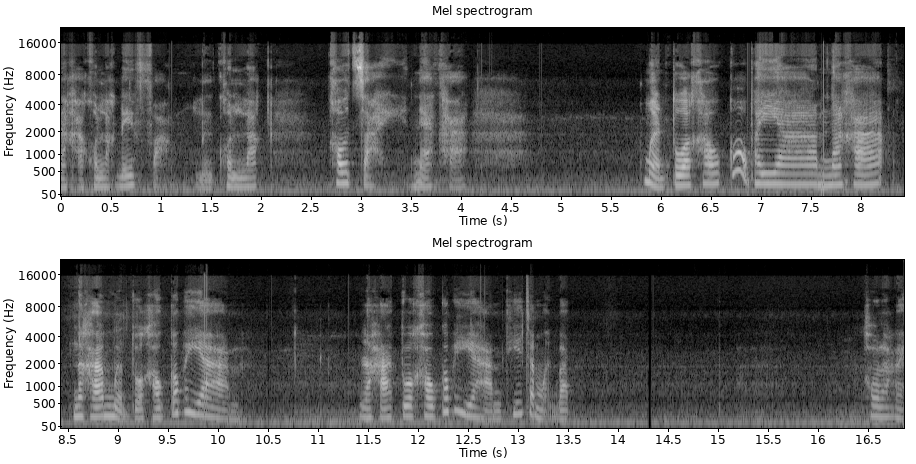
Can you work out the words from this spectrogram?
นะคะ คนรักได้ฟังหรือคนรักเข้าใจนะคะ เหมือนตัวเขาก็พยายามนะคะนะคะ เหมือนตัวเขาก็พยายามนะคะ ตัวเขาก็พยายามที่จะเหมือนแบบเขาเรียกอะไร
